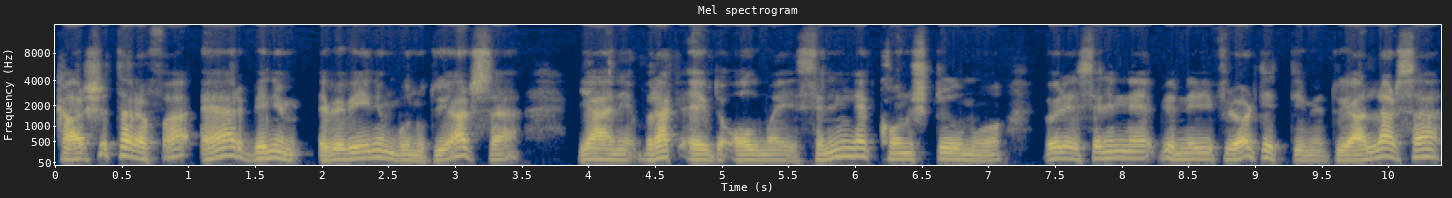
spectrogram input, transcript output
karşı tarafa eğer benim ebeveynim bunu duyarsa yani bırak evde olmayı, seninle konuştuğumu, böyle seninle bir nevi flört ettiğimi duyarlarsa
